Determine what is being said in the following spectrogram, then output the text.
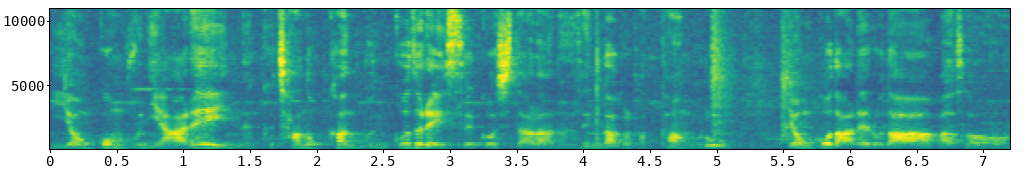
이 연꽃 무늬 아래에 있는 그 잔혹한 문구들에 있을 것이다라는 생각을 바탕으로 연꽃 아래로 나아가서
